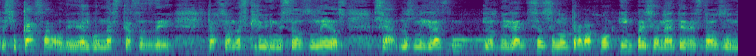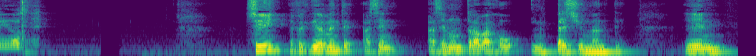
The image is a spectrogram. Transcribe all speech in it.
de su casa o de algunas casas de personas que viven en Estados Unidos. O sea, los migrantes, los migrantes hacen un trabajo impresionante en Estados Unidos. Sí, efectivamente, hacen, hacen un trabajo impresionante en,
